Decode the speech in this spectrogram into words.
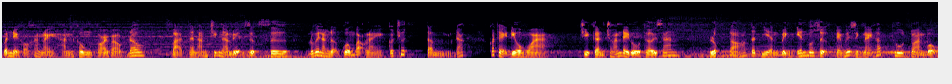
vấn đề khó khăn này hắn không coi vào đâu. Bản thân hắn chính là luyện dược sư, đối với năng lượng cuồng bạo này có chút tầm đắc, có thể điều hòa. Chỉ cần cho hắn đầy đủ thời gian, lúc đó tất nhiên bình yên vô sự đem huyết dịch này hấp thu toàn bộ,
